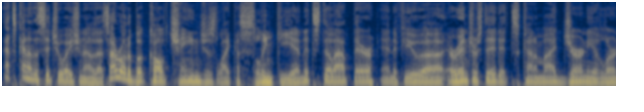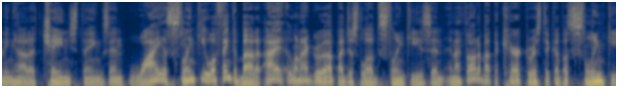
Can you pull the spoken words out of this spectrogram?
that's kind of the situation I was at. So I wrote a book called Change is Like a Slinky, and it's still out there. And if you uh, are interested, it's kind of my journey of learning how to change things. And why a slinky? Well, think about it. I when I grew up, I just loved slinkies, and and I thought about the characteristic of a slinky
